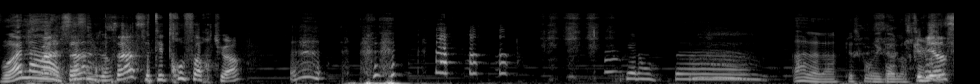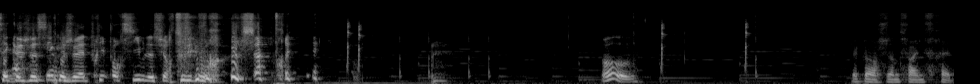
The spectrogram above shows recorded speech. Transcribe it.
Voilà, Voilà, ça, ça, c'est bien. ça, c'était trop fort, tu vois. Quel enfer. Ah là là, qu'est-ce qu'on rigole. Ce qui est bien, c'est que je sais que je vais être pris pour cible sur tous les prochains trucs. Oh, D'accord, je viens de faire une Fred.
